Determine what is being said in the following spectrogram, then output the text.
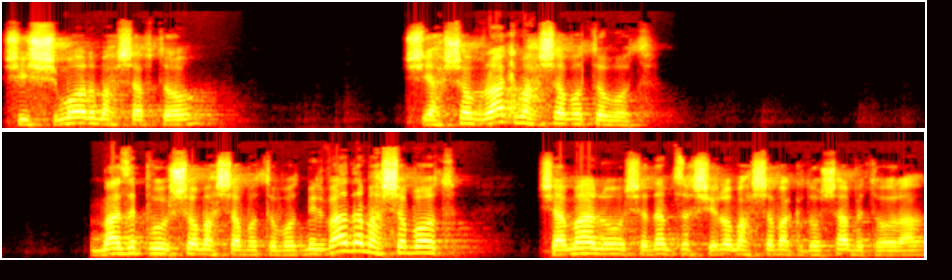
שישמור מחשבתו, שיחשוב רק מחשבות טובות. מה זה פירושו מחשבות טובות? מלבד המחשבות שאמרנו שאדם צריך שיהיה לו מחשבה קדושה וטהורה,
